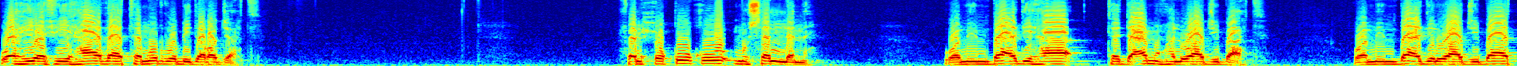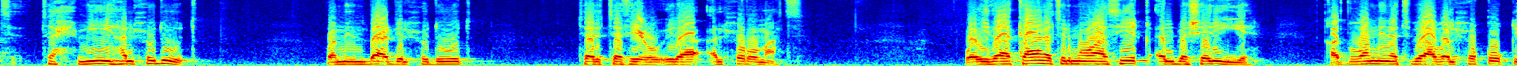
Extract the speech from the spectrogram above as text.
وهي في هذا تمر بدرجات. فالحقوق مسلمة ومن بعدها تدعمها الواجبات ومن بعد الواجبات تحميها الحدود. ومن بعد الحدود ترتفع إلى الحرمات. وإذا كانت المواثيق البشرية قد ضمنت بعض الحقوق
